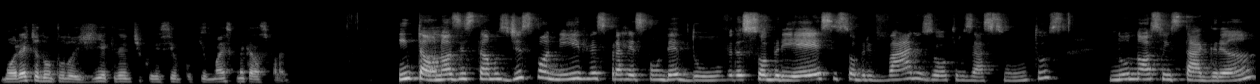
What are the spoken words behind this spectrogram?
Moretti Odontologia, querendo te conhecer um pouquinho mais, como é que elas fazem? Então, nós estamos disponíveis para responder dúvidas sobre esse, sobre vários outros assuntos, no nosso Instagram,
